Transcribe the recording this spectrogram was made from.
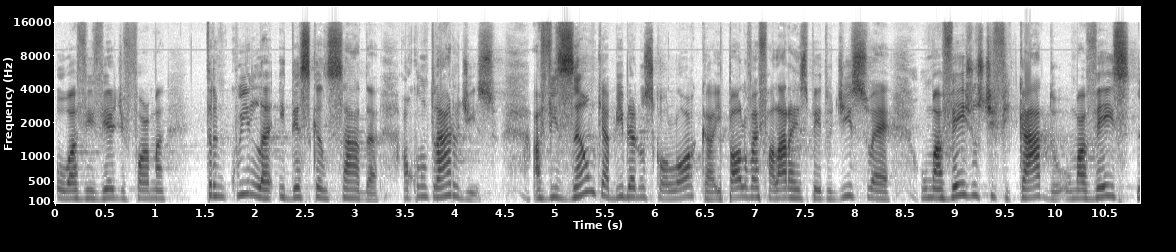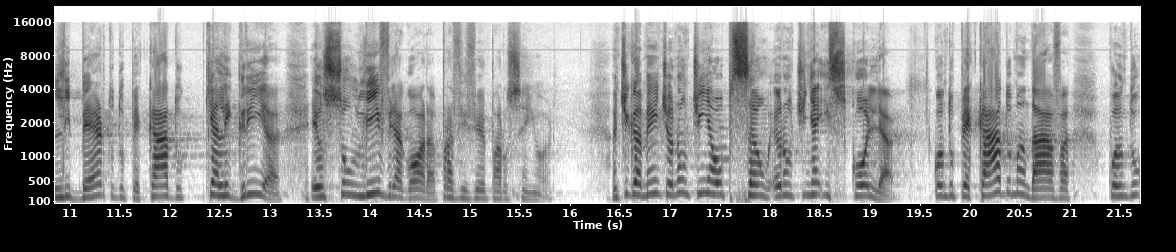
ou a viver de forma tranquila e descansada. Ao contrário disso, a visão que a Bíblia nos coloca, e Paulo vai falar a respeito disso, é: uma vez justificado, uma vez liberto do pecado, que alegria, eu sou livre agora para viver para o Senhor. Antigamente eu não tinha opção, eu não tinha escolha. Quando o pecado mandava, quando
